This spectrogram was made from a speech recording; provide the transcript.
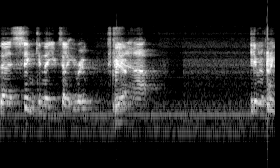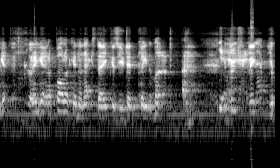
the sink in the utility room, cleaning Yeah. it up, and then, get, then getting a bollock in the next day because you didn't clean them up. yeah, your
